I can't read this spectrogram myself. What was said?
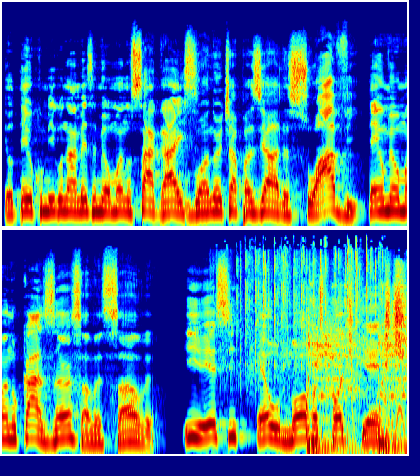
Eu tenho comigo na mesa meu mano Sagaz, Boa noite, rapaziada. Suave? tenho meu mano Kazan Salve, salve. e esse é o Novas Podcast.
